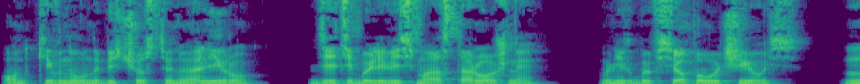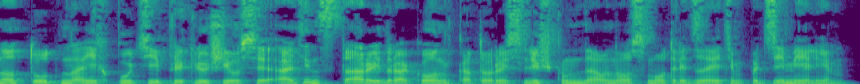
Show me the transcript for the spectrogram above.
Он кивнул на бесчувственную Алиру. Дети были весьма осторожны. У них бы все получилось. Но тут на их пути приключился один старый дракон, который слишком давно смотрит за этим подземельем.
